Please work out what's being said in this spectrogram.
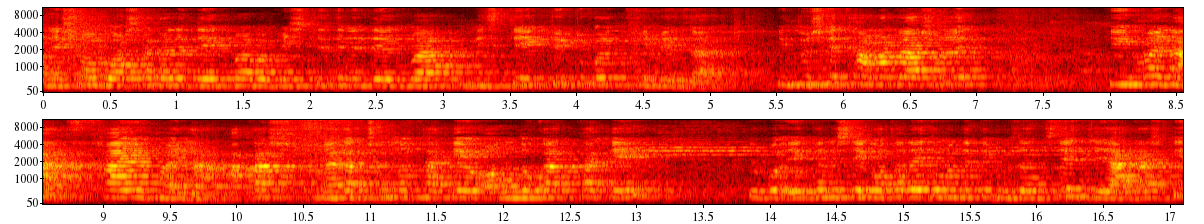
অনেক সময় বর্ষাকালে দেখবা বা বৃষ্টির দিনে দেখবা, বৃষ্টি একটু একটু করে থেমে যায়। কিন্তু সে থামাটা আসলে কি হয় না, স্থায়ী হয় না। আকাশ মেঘাচ্ছন্ন থাকে, অন্ধকার থাকে। এখানে সে কথাটাই তোমাদেরকে বোঝাচ্ছে যে আকাশ কি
